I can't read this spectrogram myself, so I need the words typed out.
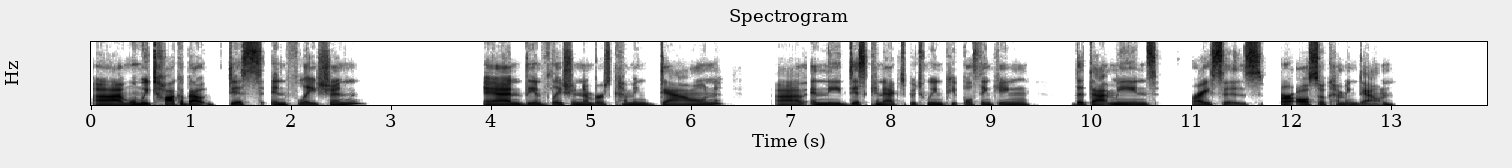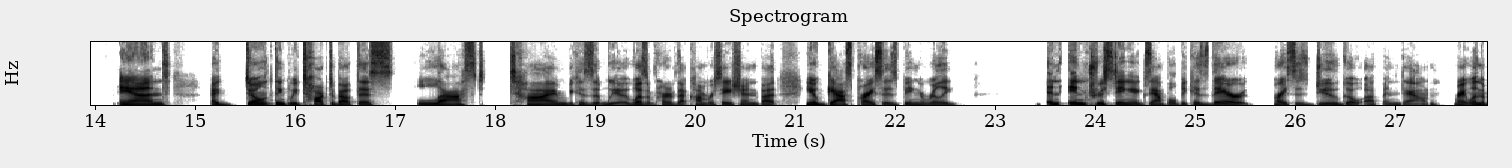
Uh, when we talk about disinflation and the inflation numbers coming down, uh, and the disconnect between people thinking that that means prices are also coming down. And I don't think we talked about this last time because it, it wasn't part of that conversation, but you know, gas prices being a really an interesting example because their prices do go up and down, right? When the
